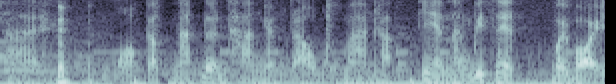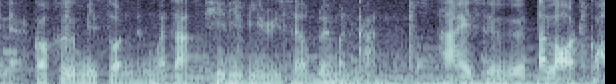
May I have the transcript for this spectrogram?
ใช่เหมาะกับนักเดินทางอย่างเรามากๆครับ ที่เห็นนั่งบิสเนสบ่อยๆเนี่ยก็คือมีส่วนถึงมาจาก TTB Reserve ด้วยเหมือนกัน ถ้าให้ซื้อตลอดก็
